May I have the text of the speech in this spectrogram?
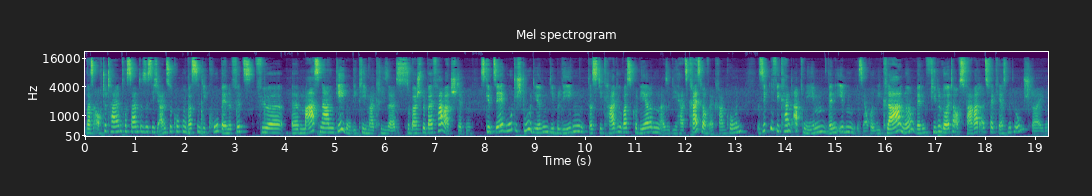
was auch total interessant ist, ist sich anzugucken, was sind die Co-Benefits für äh, Maßnahmen gegen die Klimakrise, also zum Beispiel bei Fahrradstätten. Es gibt sehr gute Studien, die belegen, dass die kardiovaskulären, also die Herz-Kreislauf-Erkrankungen, signifikant abnehmen, wenn eben, ist ja auch irgendwie klar, ne, wenn viele Leute aufs Fahrrad als Verkehrsmittel umsteigen.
